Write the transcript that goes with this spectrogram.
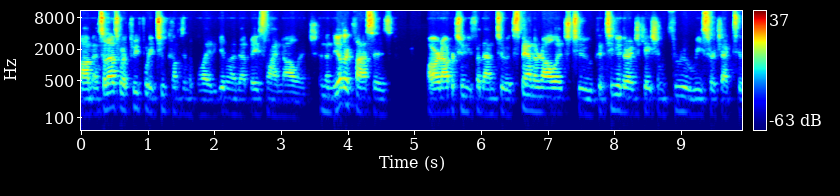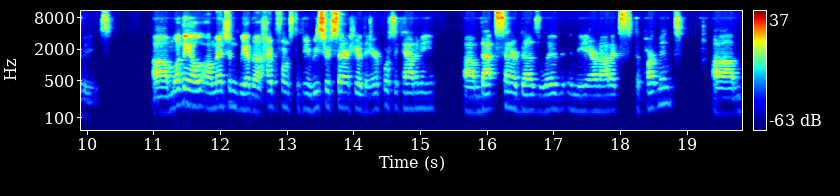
Um, and so that's where 342 comes into play to give them that baseline knowledge. And then the other classes are an opportunity for them to expand their knowledge, to continue their education through research activities. Um, one thing I'll, I'll mention, we have a high performance computing research center here at the Air Force Academy. Um, that center does live in the aeronautics department, um,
